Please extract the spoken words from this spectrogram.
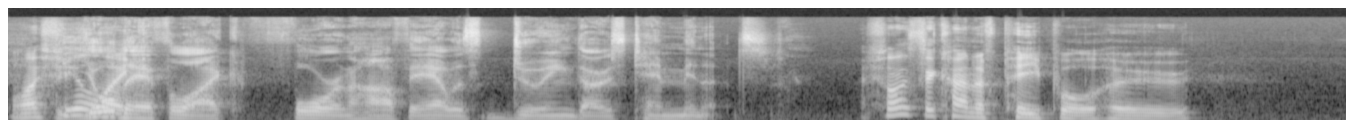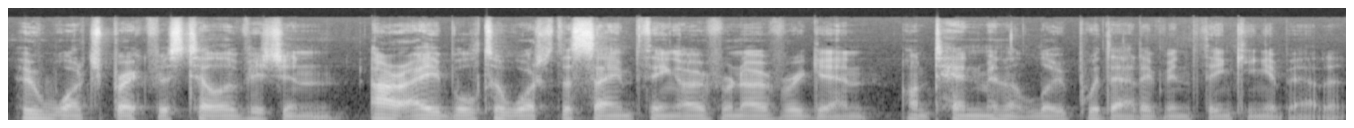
Well, I feel you're like- there for like four and a half hours doing those 10 minutes. I feel like the kind of people who who watch breakfast television are able to watch the same thing over and over again on 10 minute loop without even thinking about it.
